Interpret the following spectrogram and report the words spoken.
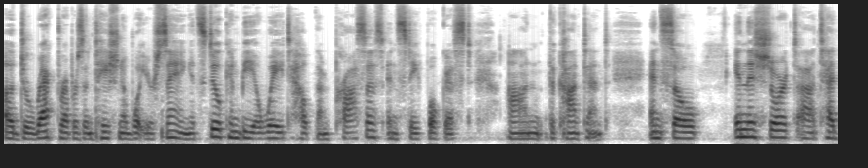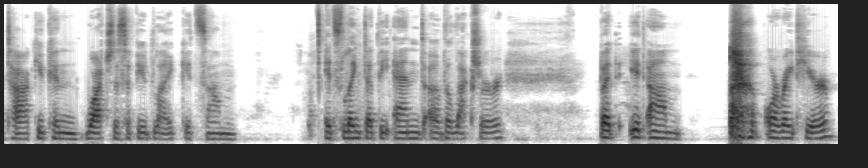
a direct representation of what you're saying, it still can be a way to help them process and stay focused on the content. And so in this short uh, TED Talk, you can watch this if you'd like. It's um, it's linked at the end of the lecture, but it um, or right here.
